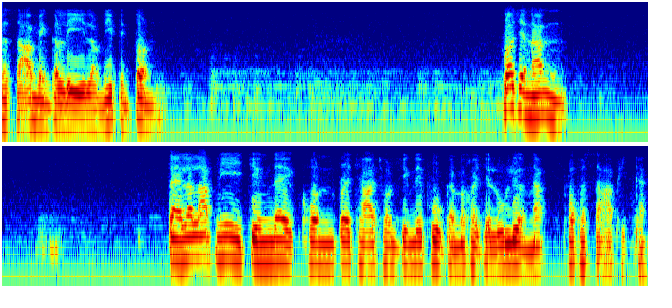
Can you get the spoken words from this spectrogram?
ภาษาเบงกาลีเหล่านี้เป็นต้น เพราะฉะนั้น แต่ละรัฐนี้จึงได้คนประชาชนจึงได้พูดกันไม่ค่อยจะรู้เรื่องนัก เพราะภาษาผิดกัน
